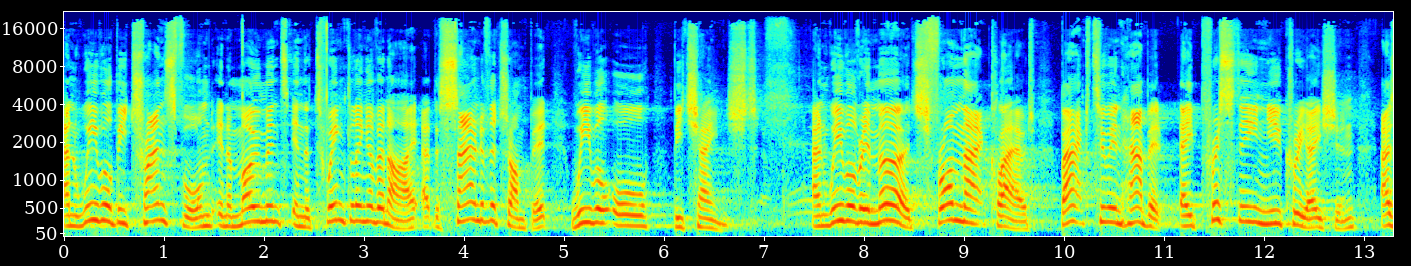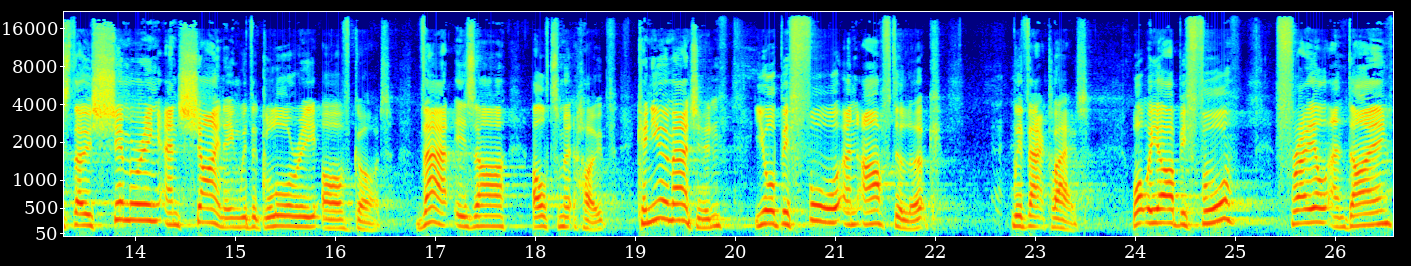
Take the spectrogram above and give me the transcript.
and we will be transformed in a moment, in the twinkling of an eye, at the sound of the trumpet, we will all be changed. And we will emerge from that cloud back to inhabit a pristine new creation as those shimmering and shining with the glory of God. That is our ultimate hope. Can you imagine your before and after look with that cloud? What we are before, frail and dying,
